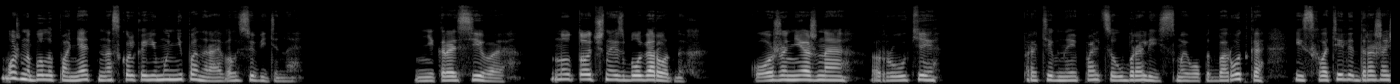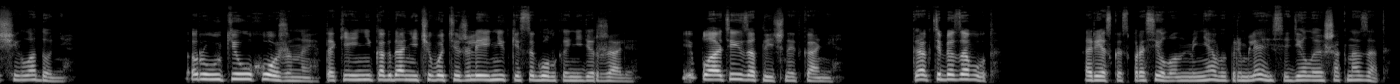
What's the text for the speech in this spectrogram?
можно было понять, насколько ему не понравилось увиденное. «Некрасивая, но точно из благородных. Кожа нежная, руки...» Противные пальцы убрались с моего подбородка и схватили дрожащие ладони. «Руки ухоженные, такие никогда ничего тяжелее нитки с иголкой не держали. И платье из отличной ткани. Как тебя зовут?» Резко спросил он меня, выпрямляясь и делая шаг назад.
